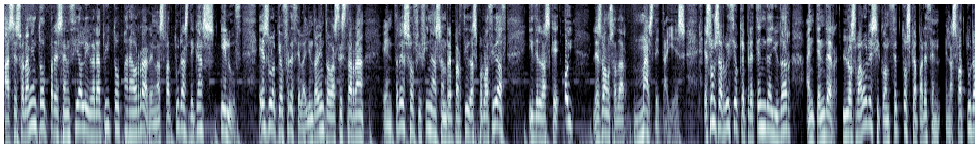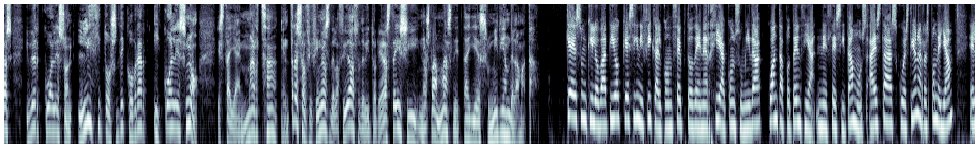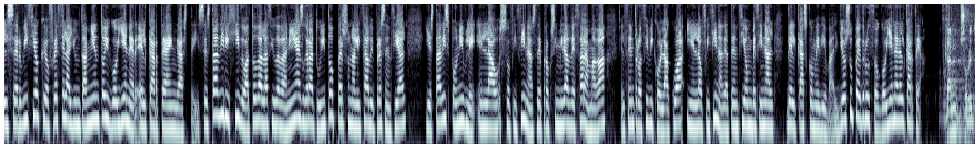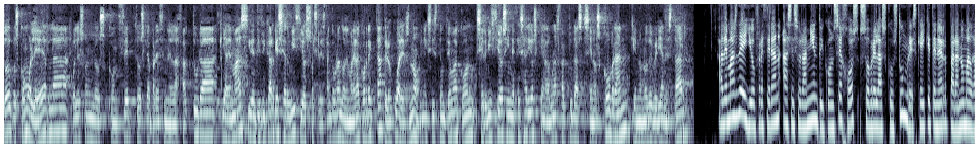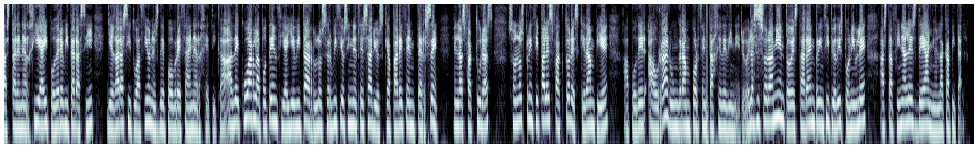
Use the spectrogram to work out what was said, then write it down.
Asesoramiento presencial y gratuito para ahorrar en las facturas de gas y luz. Es lo que ofrece el Ayuntamiento de Bastistarra en tres oficinas repartidas por la ciudad y de las que hoy les vamos a dar más detalles. Es un servicio que pretende ayudar a entender los valores y conceptos que aparecen en las facturas y ver cuáles son lícitos de cobrar y cuáles no. Está ya en marcha en tres oficinas de la ciudad de Vitoria-Gasteiz y nos da más detalles Miriam de la Mata. ¿Qué es un kilovatio? ¿Qué significa el concepto de energía consumida? ¿Cuánta potencia necesitamos? A estas cuestiones responde ya el servicio que ofrece el Ayuntamiento y Goyener, el Cartea en Gasteiz. Está dirigido a toda la ciudadanía, es gratuito, personalizado y presencial y está disponible en las oficinas de proximidad de Zaramaga, el Centro Cívico Lacua y en la oficina de atención vecinal del Casco Medieval. Josu Pedruzo, Goyener, el Cartea sobre todo pues cómo leerla, cuáles son los conceptos que aparecen en la factura y además identificar qué servicios se le están cobrando de manera correcta, pero cuáles no. También existe un tema con servicios innecesarios que en algunas facturas se nos cobran, que no, no deberían estar. Además de ello, ofrecerán asesoramiento y consejos sobre las costumbres que hay que tener para no malgastar energía y poder evitar así llegar a situaciones de pobreza energética. Adecuar la potencia y evitar los servicios innecesarios que aparecen per se en las facturas son los principales factores que dan pie a poder ahorrar un gran porcentaje de dinero. El asesoramiento estará en principio disponible hasta finales de año en la capital.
